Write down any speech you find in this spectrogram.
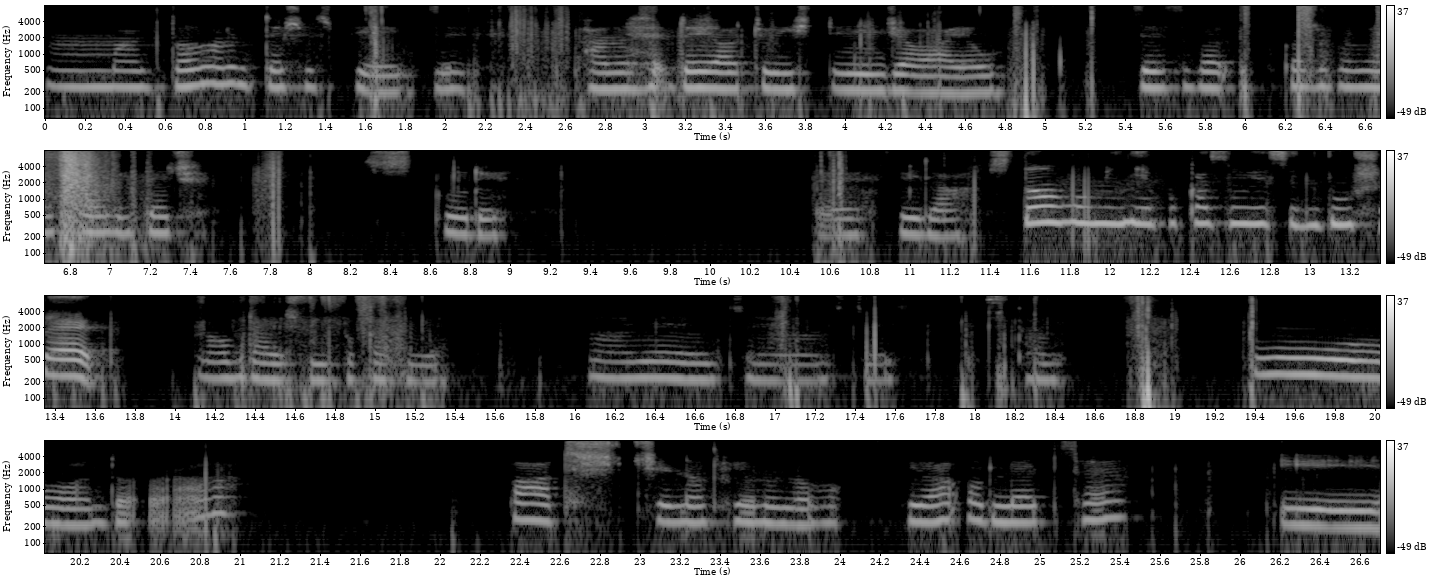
McDonald's też jest piękny. Kamery oczywiście nie działają. Pokażę wam jak to widać z góry. E, chwila. Znowu mi nie pokazuje serduszek. Dobra, już mi pokazuje. A nie wiem co ja. Czekaj. O, dobra. Patrzcie na piorunowo. Chwila, odlecę. I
